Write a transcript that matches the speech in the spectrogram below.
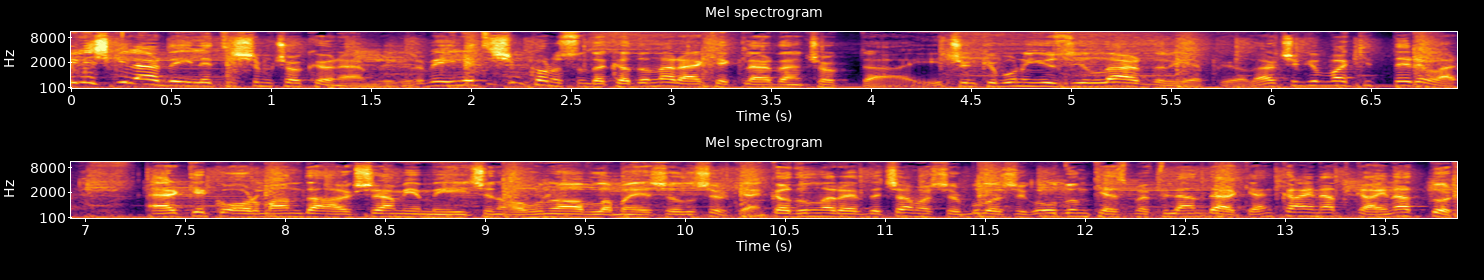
İlişkilerde iletişim çok önemlidir ve iletişim konusunda kadınlar erkeklerden çok daha iyi. Çünkü bunu yüzyıllardır yapıyorlar. Çünkü vakitleri var. Erkek ormanda akşam yemeği için avını avlamaya çalışırken, kadınlar evde çamaşır, bulaşık, odun kesme filan derken kaynat kaynat dur.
